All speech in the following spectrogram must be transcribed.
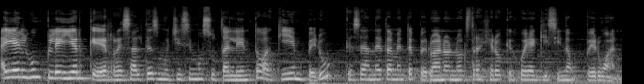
¿Hay algún player que resaltes muchísimo su talento aquí en Perú? Que sea netamente peruano, no extranjero que juegue aquí, sino peruano.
